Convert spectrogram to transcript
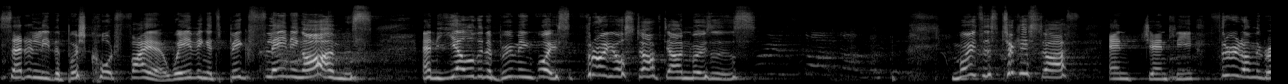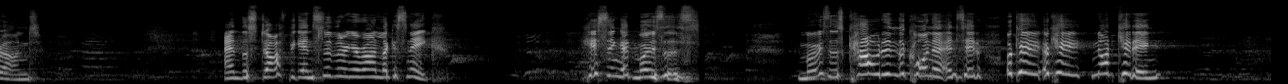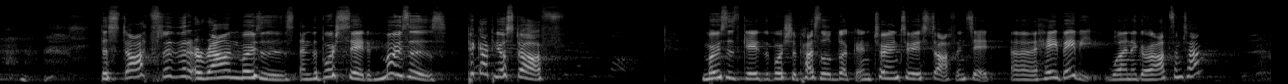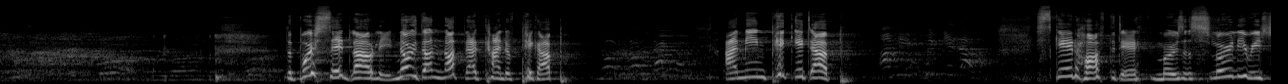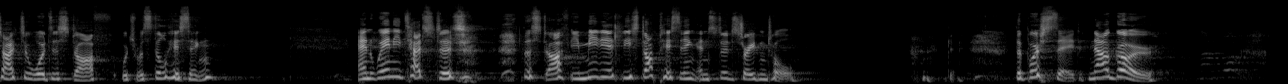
Suddenly, the bush caught fire, waving its big flaming arms, and yelled in a booming voice, Throw your staff down, Moses. Moses took his staff and gently threw it on the ground and the staff began slithering around like a snake, hissing at Moses. Moses cowered in the corner and said, Okay, okay, not kidding. The staff slithered around Moses, and the bush said, Moses, pick up your staff. Moses gave the bush a puzzled look and turned to his staff and said, uh, Hey, baby, wanna go out sometime? the bush said loudly, No, not that kind of pickup. I mean, pick it up. Scared half to death, Moses slowly reached out towards his staff, which was still hissing. And when he touched it, the staff immediately stopped hissing and stood straight and tall. The bush said, Now go.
